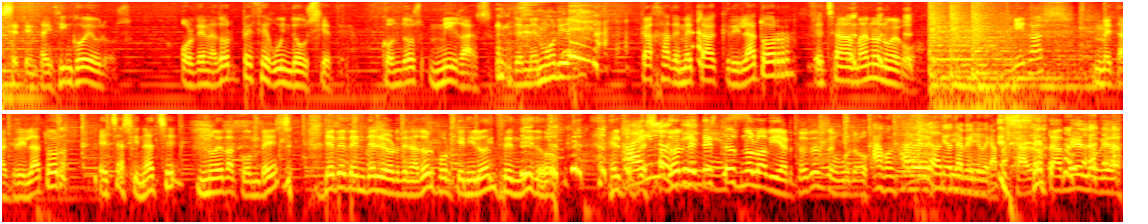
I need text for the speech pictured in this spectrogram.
75 euros. Ordenador PC Windows 7 con dos migas de memoria, caja de metacrilator hecha a mano nuevo. Migas, metacrilator hecha sin H, nueva con B. Debe vender el ordenador porque ni lo ha encendido. El procesador de textos no lo ha abierto, eso es seguro. A Gonzalo Ahí de también le hubiera pasado. También le hubiera.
